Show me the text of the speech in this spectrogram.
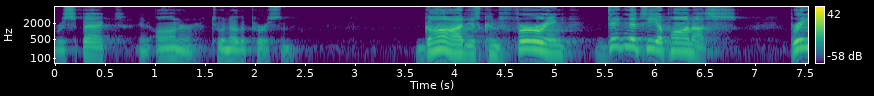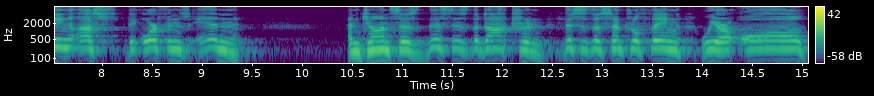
respect and honor to another person. God is conferring dignity upon us bringing us, the orphans, in. And John says, This is the doctrine. This is the central thing. We are all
